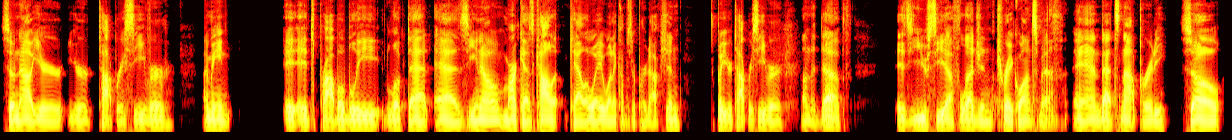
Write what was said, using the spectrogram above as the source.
So now your your top receiver, I mean, it, it's probably looked at as, you know, Marquez Call- Callaway when it comes to production, but your top receiver on the depth is UCF legend Tre'Quan Smith, and that's not pretty. So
